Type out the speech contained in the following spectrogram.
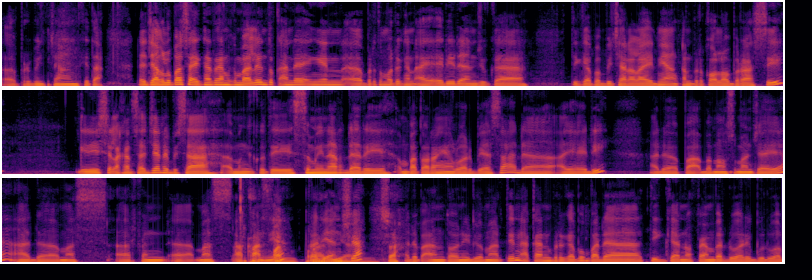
uh, perbincangan kita. Dan jangan lupa saya ingatkan kembali untuk Anda yang ingin uh, bertemu dengan Ayah Edi dan juga tiga pembicara lainnya yang akan berkolaborasi. Ini silakan saja Anda bisa mengikuti seminar dari empat orang yang luar biasa. Ada Ayah Edi, ada Pak Bambang Sumanjaya, ada Mas Arfan, uh, Mas Arfan, ya, Arfan ya, Pradiansyah, ada Pak Antoni Dio Martin akan bergabung pada 3 November 2012.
